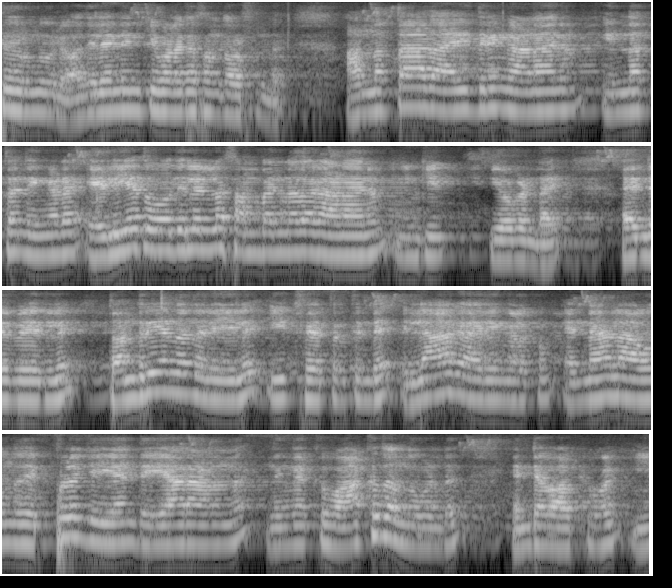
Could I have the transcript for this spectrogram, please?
തീർന്നുല്ലോ അതിൽ തന്നെ എനിക്ക് വളരെ സന്തോഷമുണ്ട്. അന്നത്തെ ആ ദാരിദ്ര്യം കാണാനും ഇന്നത്തെ നിങ്ങളുടെ എളിയ തോതിലുള്ള സമ്പന്നത കാണാനും എനിക്ക് യോഗം ഉണ്ടായി അതിന്റെ പേരിൽ തന്ത്രി എന്ന നിലയിൽ ഈ ക്ഷേത്രത്തിന്റെ എല്ലാ കാര്യങ്ങൾക്കും എന്നാലാവുന്നത് എപ്പോഴും ചെയ്യാൻ തയ്യാറാണെന്ന് നിങ്ങൾക്ക് വാക്ക് തന്നുകൊണ്ട് എന്റെ വാക്കുകൾ ഈ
